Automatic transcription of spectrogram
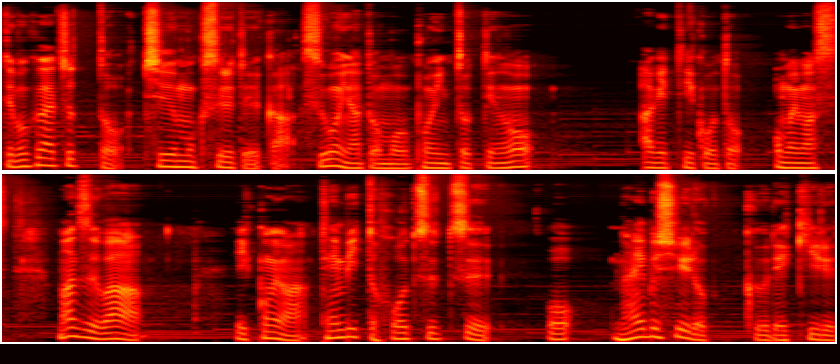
で、僕がちょっと注目するというか、すごいなと思うポイントっていうのを上げていこうと思います。まずは、1個目は 10bit422 を内部収録できるっ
